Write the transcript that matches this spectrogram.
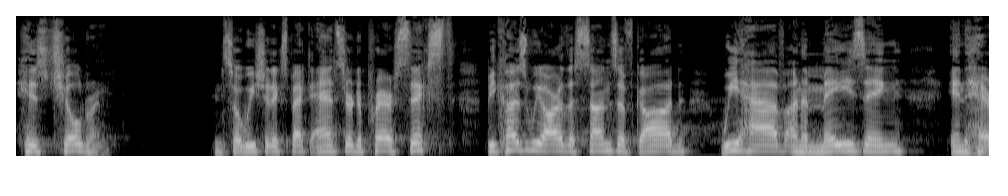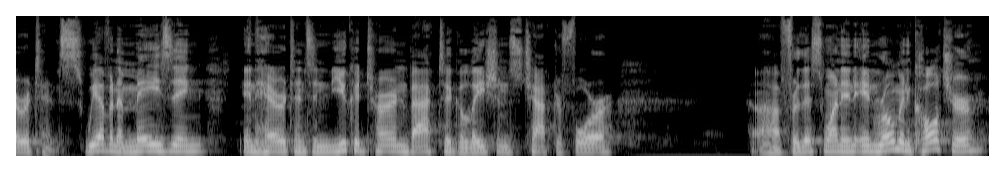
His children. And so we should expect answer to prayer. Sixth, because we are the sons of God, we have an amazing inheritance. We have an amazing inheritance. And you could turn back to Galatians chapter 4 uh, for this one. In, in Roman culture,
